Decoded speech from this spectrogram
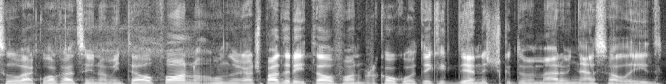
cilvēku lokāciju no viņa telefona un vienkārši padarīt telefonu par kaut ko tik ikdienišķu, ka tu vienmēr viņu nesā līdzi.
